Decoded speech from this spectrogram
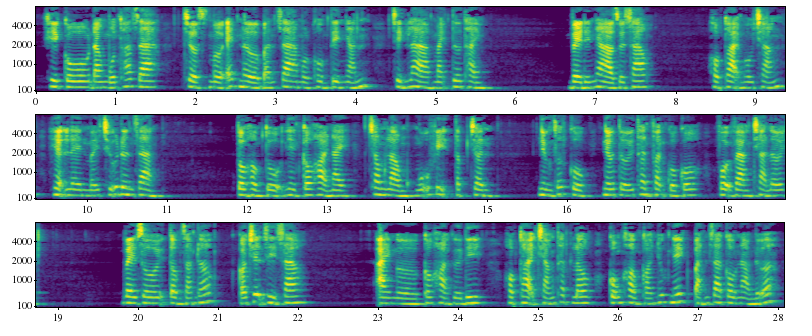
Khi cô đang muốn thoát ra, chợt MSN bắn ra một khung tin nhắn, chính là Mạnh Tư Thành. Về đến nhà rồi sao? Hộp thoại màu trắng hiện lên mấy chữ đơn giản. Tô Hồng Tụ nhìn câu hỏi này trong lòng ngũ vị tập trần. Nhưng rốt cục nhớ tới thân phận của cô, vội vàng trả lời. Về rồi, Tổng Giám Đốc, có chuyện gì sao? Ai ngờ câu hỏi gửi đi, hộp thoại trắng thật lâu cũng không có nhúc nhích bắn ra câu nào nữa.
